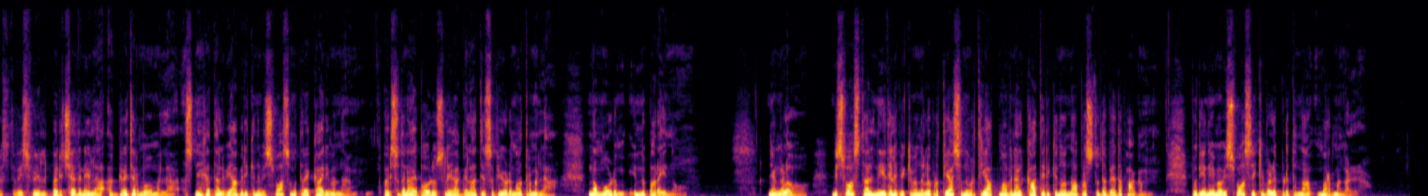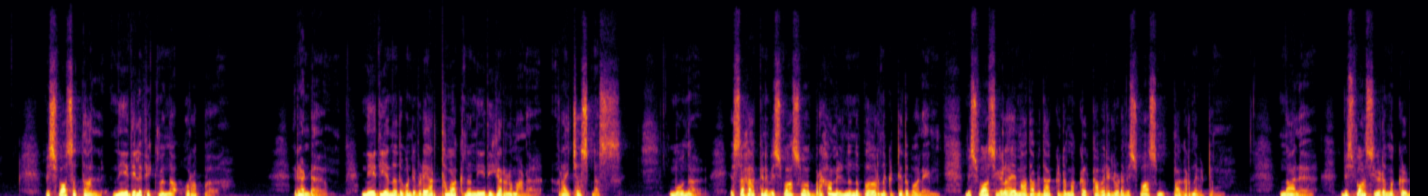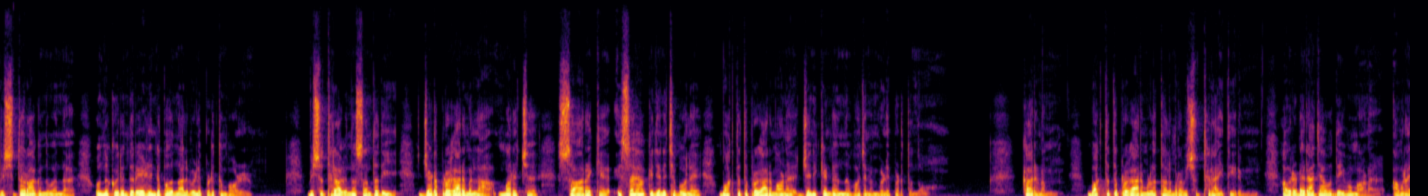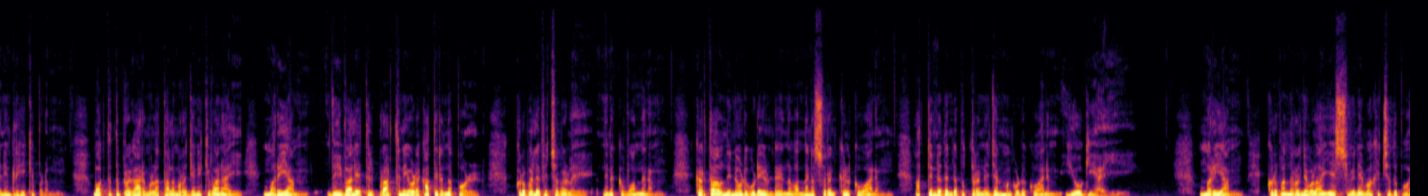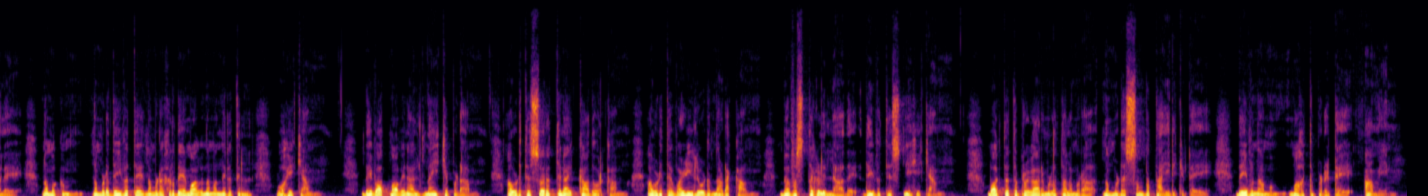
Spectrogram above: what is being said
ക്രിസ്തുവേശുവിൽ പരിച്ഛേദനയല്ല അഗ്രചർമ്മവുമല്ല. സ്നേഹത്താൽ വ്യാപരിക്കുന്ന വിശ്വാസം അത്ര കാര്യമെന്ന് പരിശുദ്ധനായ പൗലോസ് ലിഹ ഗലാത്യ സഭയോട് മാത്രമല്ല നമ്മോടും ഇന്ന് പറയുന്നു. ഞങ്ങളോ വിശ്വാസത്താൽ നീതി ലഭിക്കുമെന്നുള്ള പ്രത്യാശ നിവൃത്തി ആത്മാവിനാൽ കാത്തിരിക്കുന്നു എന്ന പ്രസ്തുത വേദഭാഗം പുതിയ നിയമവിശ്വാസിക്ക് വെളിപ്പെടുത്തുന്ന മർമ്മങ്ങൾ. വിശ്വാസത്താൽ നീതി ലഭിക്കുമെന്ന ഉറപ്പ്. രണ്ട് നീതി എന്നതുകൊണ്ട് ഇവിടെ അർത്ഥമാക്കുന്ന നീതീകരണമാണ് റൈച്ചസ്നസ് മൂന്ന് ഇസഹാക്കിന് വിശ്വാസം അബ്രഹാമിൽ നിന്ന് പകർന്നു കിട്ടിയതുപോലെ വിശ്വാസികളായ മാതാപിതാക്കളുടെ മക്കൾക്ക് അവരിലൂടെ വിശ്വാസം പകർന്നു കിട്ടും. നാല് വിശ്വാസിയുടെ മക്കൾ വിശുദ്ധരാകുന്നുവെന്ന് ഒന്ന് കുരുന്തർ ഏഴിന്റെ പതിനാല് വെളിപ്പെടുത്തുമ്പോൾ വിശുദ്ധരാകുന്ന സന്തതി ജഡപ്രകാരമല്ല മറിച്ച് സാറയ്ക്ക് ഇസഹാക്ക് ജനിച്ച പോലെ വാക്തത്വപ്രകാരമാണ് ജനിക്കേണ്ടതെന്ന് വചനം വെളിപ്പെടുത്തുന്നു. കാരണം വാക്തത്വപ്രകാരമുള്ള തലമുറ വിശുദ്ധരായിത്തീരും. അവരുടെ രാജാവ് ദൈവമാണ്. അവർ അനുഗ്രഹിക്കപ്പെടും. വാക്തത്വപ്രകാരമുള്ള തലമുറ ജനിക്കുവാനായി മറിയാം ദൈവാലയത്തിൽ പ്രാർത്ഥനയോടെ കാത്തിരുന്നപ്പോൾ കൃപ ലഭിച്ച വേളയെ നിനക്ക് വന്ദനം. കർത്താവ് നിന്നോടുകൂടെയുണ്ട് എന്ന വന്ദനസ്വരം കേൾക്കുവാനും അത്യുന്നതന്റെ പുത്രന് ജന്മം കൊടുക്കുവാനും യോഗ്യയായി. മറിയാം കൃപ നിറഞ്ഞവളായി യേശുവിനെ വഹിച്ചതുപോലെ നമുക്കും നമ്മുടെ ദൈവത്തെ നമ്മുടെ ഹൃദയമാകുന്ന മന്ദിരത്തിൽ വഹിക്കാം. ദൈവാത്മാവിനാൽ നയിക്കപ്പെടാം. അവിടുത്തെ സ്വരത്തിനായി കാതോർക്കാം. അവിടുത്തെ വഴിയിലൂടെ നടക്കാം. വ്യവസ്ഥകളില്ലാതെ ദൈവത്തെ സ്നേഹിക്കാം. വാഗ്ദത്ത പ്രകാരമുള്ള തലമുറ നമ്മുടെ സമ്പത്തായിരിക്കട്ടെ. ദൈവനാമം മഹത്വപ്പെടട്ടെ. ആമീൻ.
